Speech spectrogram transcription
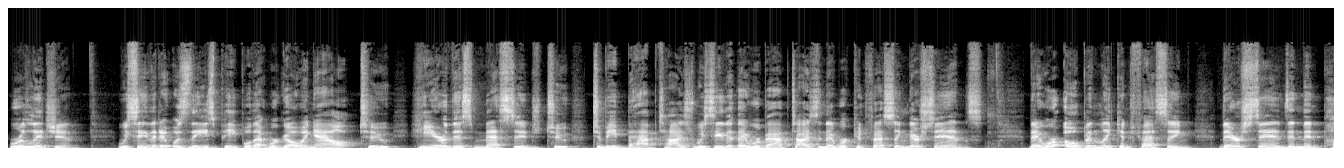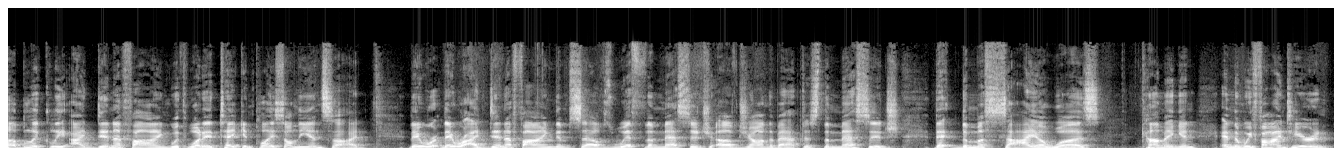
religion. We see that it was these people that were going out to hear this message, to, to be baptized. We see that they were baptized and they were confessing their sins. They were openly confessing their sins and then publicly identifying with what had taken place on the inside. They were they were identifying themselves with the message of John the Baptist, the message that the Messiah was coming. And and then we find here in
